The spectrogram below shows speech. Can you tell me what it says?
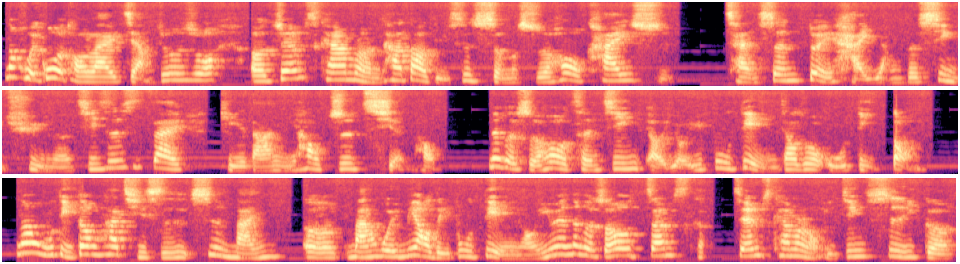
那回过头来讲，就是说，呃，James Cameron 他到底是什么时候开始产生对海洋的兴趣呢？其实是在铁达尼号之前哈，那个时候曾经呃有一部电影叫做《无底洞》。那《无底洞》它其实是蛮呃蛮微妙的一部电影哦，因为那个时候 James James Cameron 已经是一个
